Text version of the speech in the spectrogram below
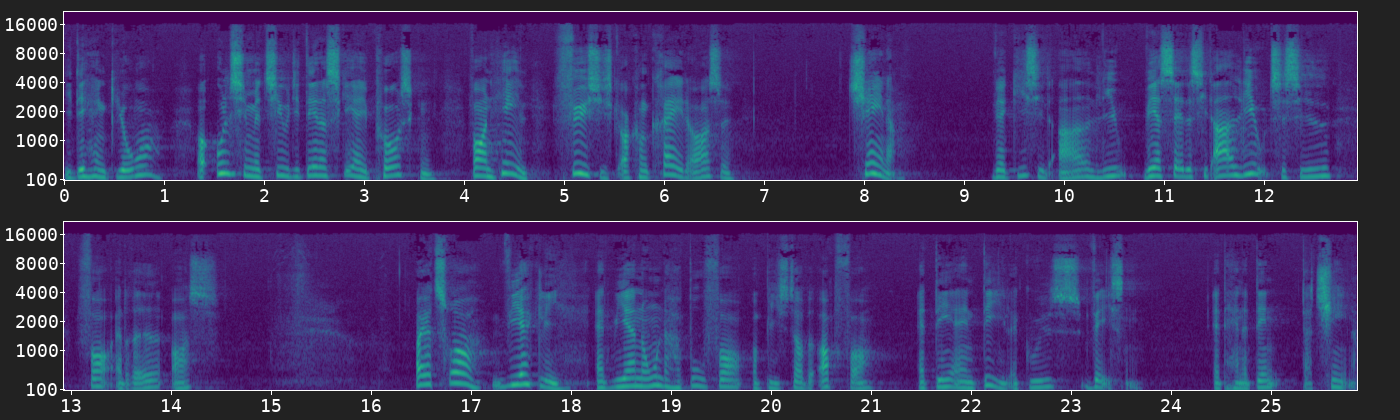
i det han gjorde, og ultimativt i det, der sker i påsken, hvor han helt fysisk og konkret også tjener ved at give sit eget liv, ved at sætte sit eget liv til side for at redde os. Og jeg tror virkelig, at vi er nogen, der har brug for at blive stoppet op for, at det er en del af Guds væsen. At han er den, der tjener.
